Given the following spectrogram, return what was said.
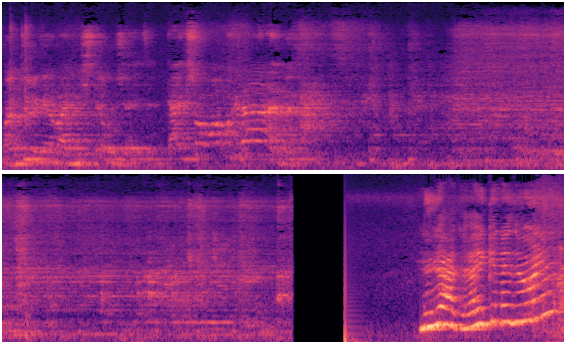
Maar natuurlijk hebben wij niet stilgezeten. Ik rekenen doen.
